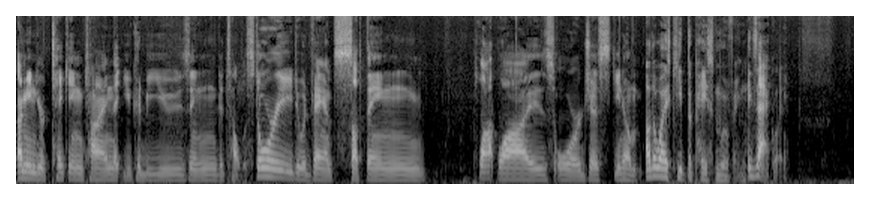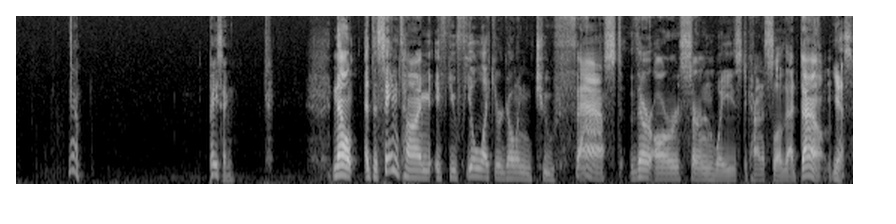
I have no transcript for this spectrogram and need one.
I mean you're taking time that you could be using to tell the story, to advance something plot wise or just, you know, Otherwise, keep the pace moving. exactly. Yeah. Pacing. Now, at the same time, if you feel like you're going too fast, there are certain ways to kind of slow that down. Yes.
